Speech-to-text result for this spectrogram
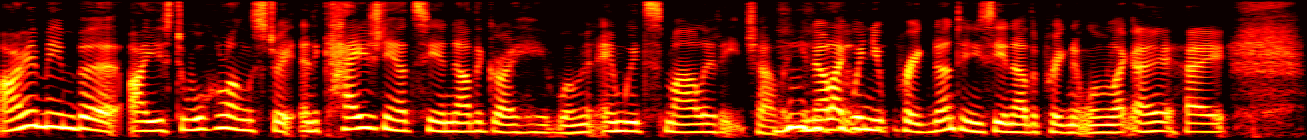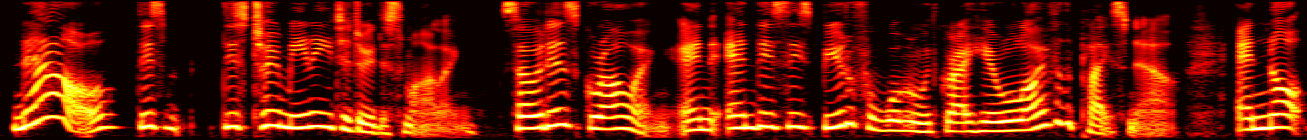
I remember I used to walk along the street and occasionally I'd see another grey haired woman and we'd smile at each other. You know, like when you're pregnant and you see another pregnant woman, like, hey, hey. Now there's there's too many to do the smiling. So it is growing. And and there's these beautiful women with grey hair all over the place now. And not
